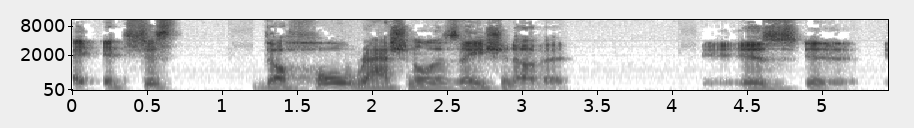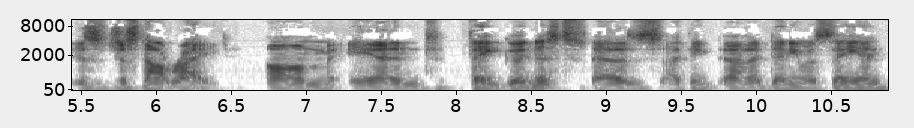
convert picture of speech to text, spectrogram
it's just the whole rationalization of it is is just not right. Um, and thank goodness, as I think uh, Denny was saying,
